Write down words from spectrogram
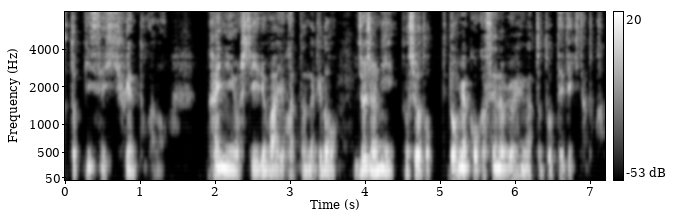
アトピー性皮膚炎とかの介入をしていればよかったんだけど、徐々に年を取って動脈硬化性の病変がちょっと出てきたとか、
